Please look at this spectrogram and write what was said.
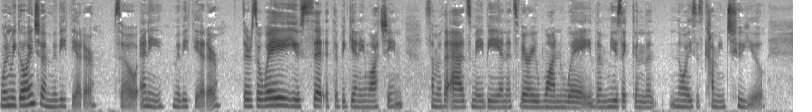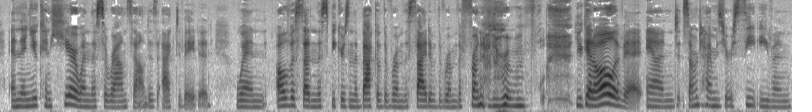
When we go into a movie theater, so any movie theater, there's a way you sit at the beginning watching some of the ads, maybe, and it's very one way. The music and the noise is coming to you. And then you can hear when the surround sound is activated, when all of a sudden the speakers in the back of the room, the side of the room, the front of the room, you get all of it. And sometimes your seat even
